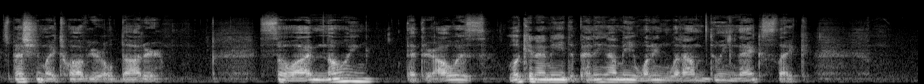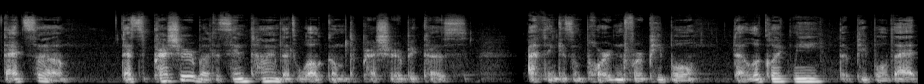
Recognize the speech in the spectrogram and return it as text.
especially my 12 year old daughter. So I'm knowing that they're always looking at me, depending on me, wondering what I'm doing next. Like that's uh that's pressure, but at the same time that's welcomed pressure because I think it's important for people that look like me, the people that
